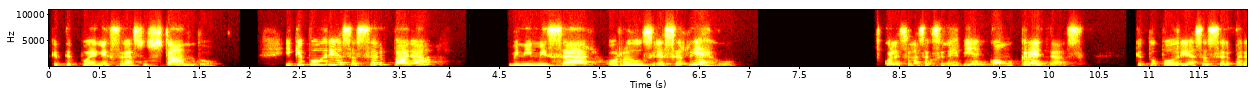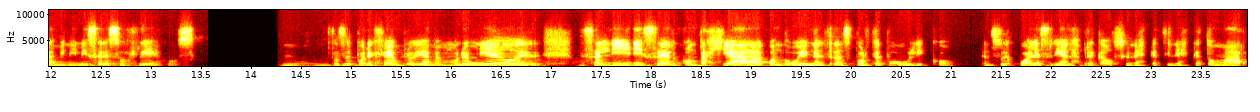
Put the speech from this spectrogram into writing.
que te pueden estar asustando? ¿Y qué podrías hacer para minimizar o reducir ese riesgo? ¿Cuáles son las acciones bien concretas que tú podrías hacer para minimizar esos riesgos? ¿Mm? Entonces, por ejemplo, ya me muero miedo de, salir y ser contagiada cuando voy en el transporte público. Entonces, ¿cuáles serían las precauciones que tienes que tomar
